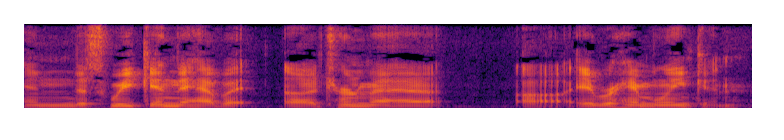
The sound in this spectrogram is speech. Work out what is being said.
and this weekend they have a, a tournament at uh, Abraham Lincoln.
